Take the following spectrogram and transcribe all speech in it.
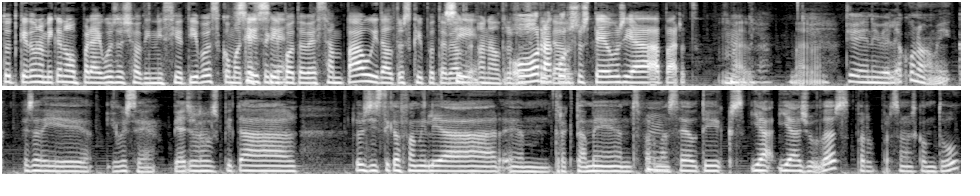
tot queda una mica en el paraigües això d'iniciatives com Sí, aquesta sí. que hi pot haver a Sant Pau i d'altres que hi pot haver Sí, en altres o hospitals. recursos teus ja a part. Vale, clar. vale, i a nivell econòmic, és a dir, jo què sé, viatges a l'hospital, logística familiar, em, tractaments farmacèutics... Hi, ha, hi ha ajudes per persones com tu?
